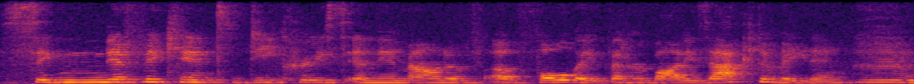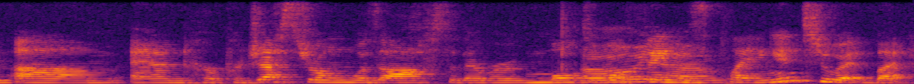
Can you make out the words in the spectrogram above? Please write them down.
significant decrease in the amount of, of folate that her body's activating. Mm. Um, and her progesterone was off, so there were multiple Oh, things yeah. playing into it. But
